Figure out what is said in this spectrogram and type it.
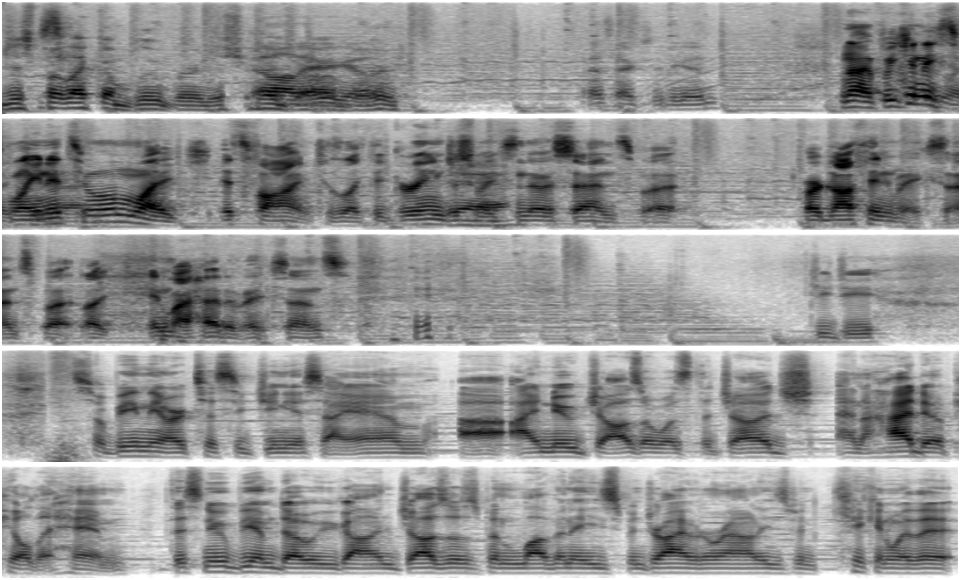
Just put like a bluebird. Just Oh, there a you go. bird. That's actually good. No, if we can explain too it to him, like it's fine, cause like the green just Yeah. makes no sense, but or nothing makes sense, but like in my head it makes sense. GG. So being the artistic genius I am, uh, I knew Jazzo was the judge and I had to appeal to him. This new BMW we got, Jazzo's been loving it. He's been driving around, he's been kicking with it.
